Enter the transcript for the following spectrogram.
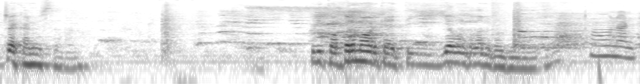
ఇట్లా కనిపిస్తున్నాను ఇది కొబ్బరి మామిడికాయ తీయ ఉంటుంది అనుకుంటున్నాను అవునంట.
